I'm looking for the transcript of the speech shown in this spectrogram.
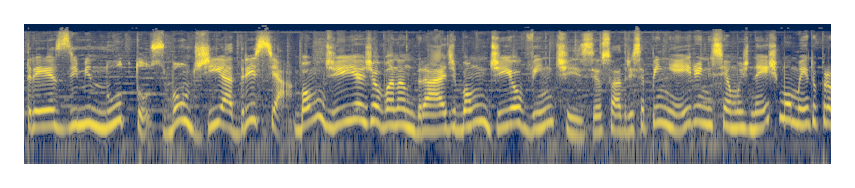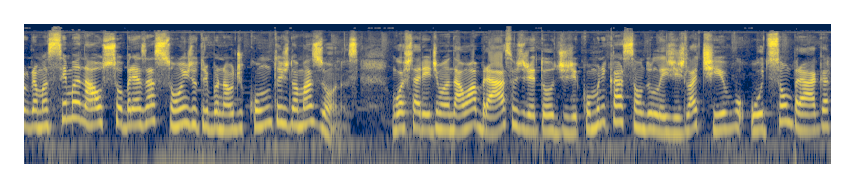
13 minutos. Bom dia, Adrícia. Bom dia, Giovana Andrade. Bom dia, ouvintes. Eu sou a Adrícia Pinheiro e iniciamos neste momento o programa semanal sobre as ações do Tribunal de Contas do Amazonas. Gostaria de mandar um abraço ao diretor de comunicação do Legislativo, Hudson Braga,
